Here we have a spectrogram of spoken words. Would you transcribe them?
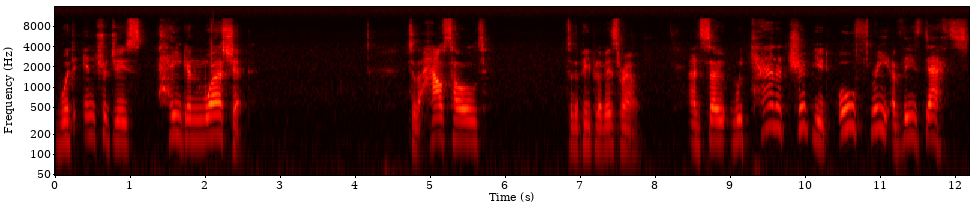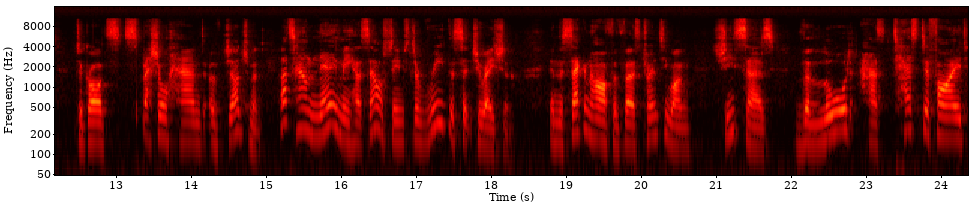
would introduce pagan worship to the household, to the people of Israel. And so we can attribute all three of these deaths to God's special hand of judgment. That's how Naomi herself seems to read the situation. In the second half of verse 21, she says, The Lord has testified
